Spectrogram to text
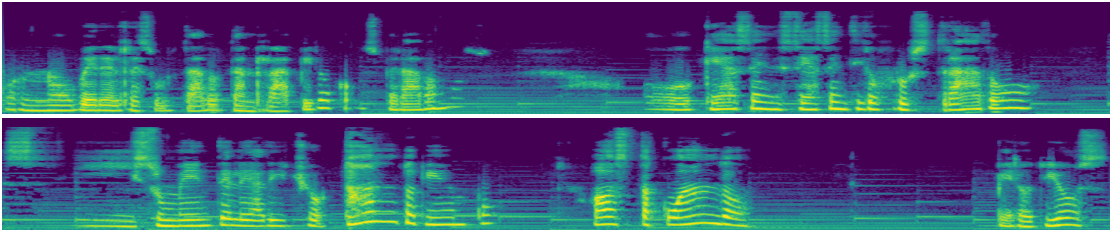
por no ver el resultado tan rápido como esperábamos, o que se ha sentido frustrado y su mente le ha dicho, ¿tanto tiempo? ¿Hasta cuándo? Pero Dios,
